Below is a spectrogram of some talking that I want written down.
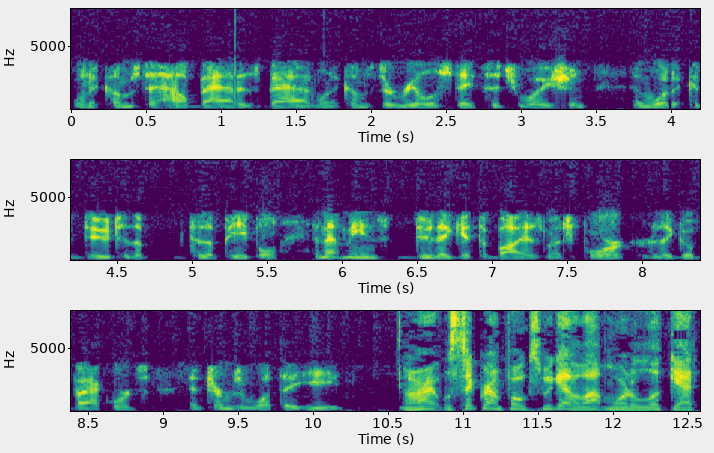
when it comes to how bad is bad when it comes to real estate situation and what it could do to the to the people. And that means do they get to buy as much pork or do they go backwards in terms of what they eat? All right. Well, stick around, folks. We got a lot more to look at,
